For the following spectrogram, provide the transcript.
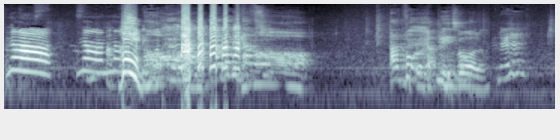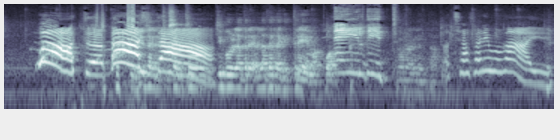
No! No, no! Boom! No! Al volo l'ha preso! Al volo! What? Basta! Tipo la, terra che trema qua. Nailed it! Non, ce la faremo mai!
